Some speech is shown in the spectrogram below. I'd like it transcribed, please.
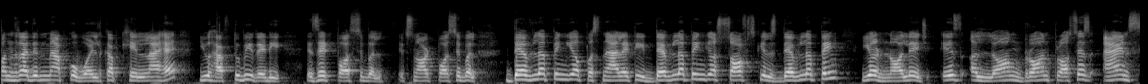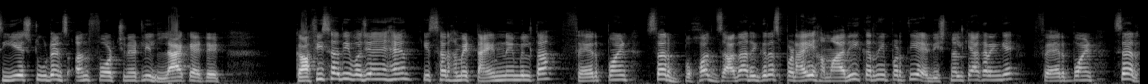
पंद्रह दिन में आपको वर्ल्ड कप खेलना है you have to be ready is it possible it's not possible developing your personality developing your soft skills developing your knowledge is a long drawn process and C A students unfortunately lack at it काफ़ी सारी वजहें हैं कि सर हमें टाइम नहीं मिलता फेयर पॉइंट सर बहुत ज़्यादा रिग्रेस पढ़ाई हमारी करनी पड़ती है एडिशनल क्या करेंगे? फेयर पॉइंट सर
